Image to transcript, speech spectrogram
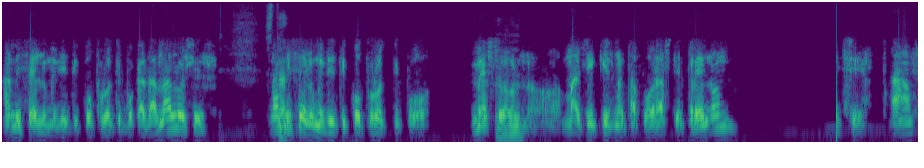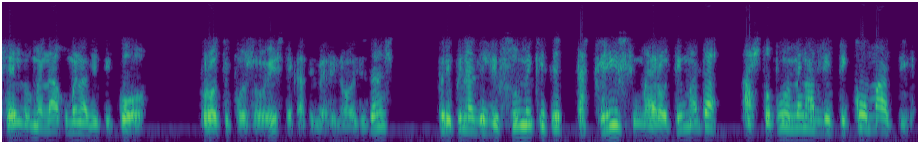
να μην θέλουμε δυτικό πρότυπο κατανάλωσης, Στα... να μην θέλουμε δυτικό πρότυπο μέσω mm. μαζικής μεταφοράς και τρένων. Έτσι. Αν θέλουμε να έχουμε ένα δυτικό πρότυπο ζωής και καθημερινότητας, πρέπει να αντιληφθούμε και τα κρίσιμα ερωτήματα, ας το πούμε με ένα δυτικό μάτι,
